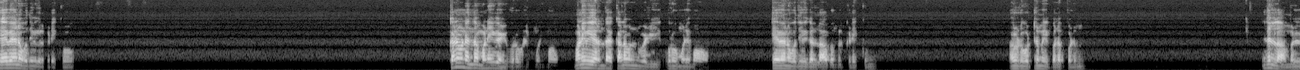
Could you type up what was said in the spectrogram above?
தேவையான உதவிகள் கிடைக்கும். கணவன் இருந்தால் மனைவி வழி உறவு மூலியமாகவும் மனைவியா இருந்தால் கணவன் வழி உறவு மூலியமாகவும் தேவையான உதவிகள் லாபங்கள் கிடைக்கும். அவருடைய ஒற்றுமை பலப்படும். இது இல்லாமல்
